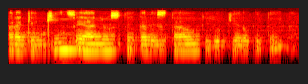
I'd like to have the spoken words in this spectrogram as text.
Para que en 15 años tenga el estado que yo quiero que tenga.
